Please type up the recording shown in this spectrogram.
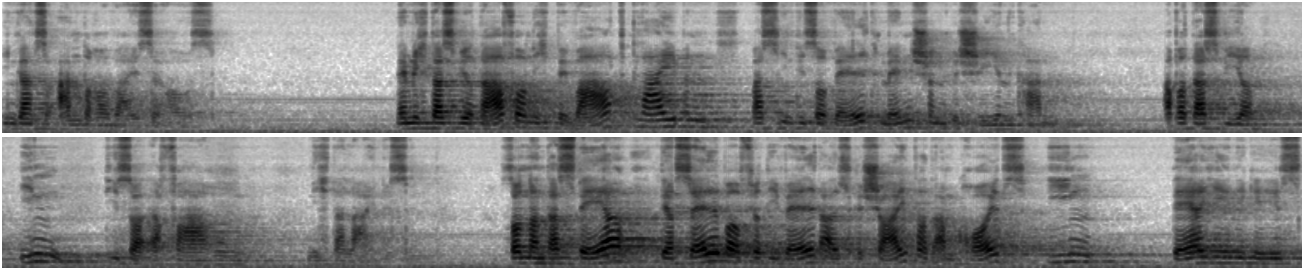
in ganz anderer Weise aus. Nämlich, dass wir davor nicht bewahrt bleiben, was in dieser Welt Menschen geschehen kann, aber dass wir in dieser Erfahrung nicht alleine sind, sondern dass der, der selber für die Welt als gescheitert am Kreuz ihn, derjenige ist,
